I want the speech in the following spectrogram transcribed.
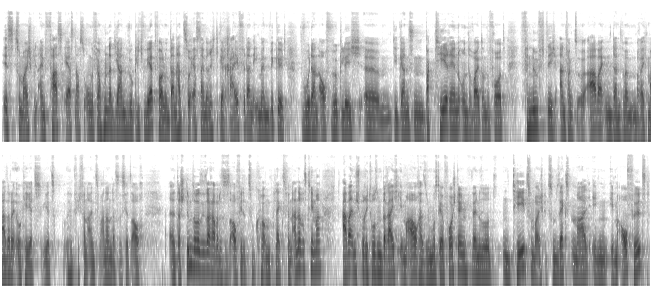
ist zum Beispiel ein Fass erst nach so ungefähr 100 Jahren wirklich wertvoll und dann hat es so erst seine richtige Reife dann eben entwickelt, wo dann auch wirklich ähm, die ganzen Bakterien und so weiter und so fort vernünftig anfangen zu arbeiten. Dann sind wir im Bereich Madre. Okay, jetzt, jetzt hüpfe ich von einem zum anderen. Das ist jetzt auch, äh, das stimmt so, was ich sage, aber das ist auch wieder zu komplex für ein anderes Thema. Aber im Spirituosenbereich eben auch. Also du musst dir ja vorstellen, wenn du so einen Tee zum Beispiel zum sechsten Mal eben, eben auffüllst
